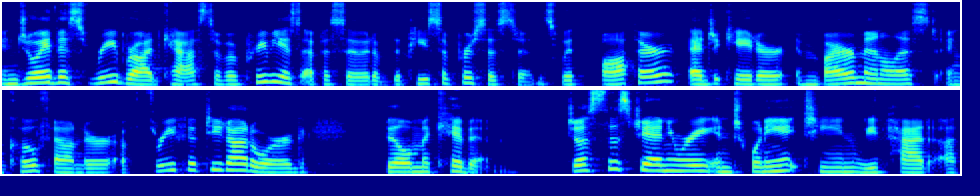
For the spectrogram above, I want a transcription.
Enjoy this rebroadcast of a previous episode of The Piece of Persistence with author, educator, environmentalist, and co founder of 350.org, Bill McKibben. Just this January in 2018, we've had a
